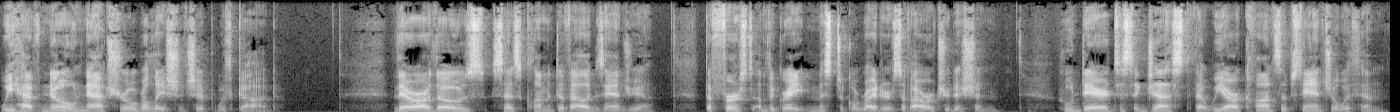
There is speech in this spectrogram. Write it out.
we have no natural relationship with God. There are those, says Clement of Alexandria, the first of the great mystical writers of our tradition, who dare to suggest that we are consubstantial with him.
